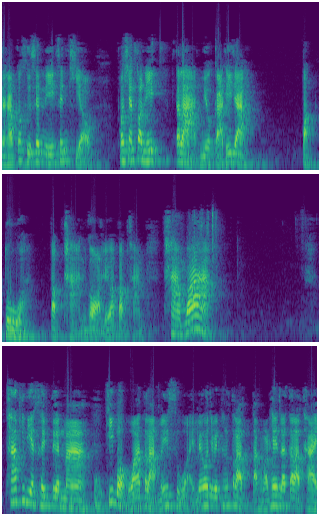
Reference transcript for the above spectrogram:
นะครับก็คือเส้นนี้เส้นเขียว เพราะฉะนั้นตอนนี้ตลาดมีโอกาสที่จะปรับตัวปรับฐานก่อนหรือว่าปรับฐาน ถามว่า ภาพที่เดียเคยเตือนมาที่บอกว่าตลาดไม่สวย ไม่ว่าจะเป็นทั้งตลาดต่างประเทศและตลาดไทย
